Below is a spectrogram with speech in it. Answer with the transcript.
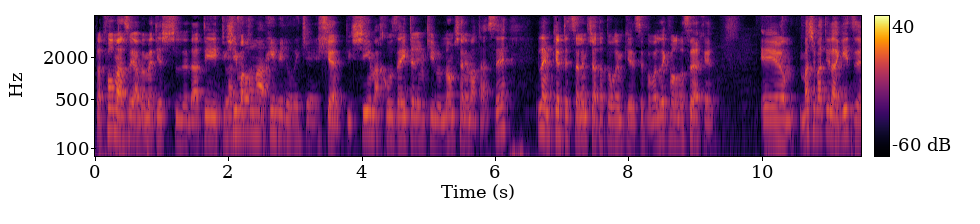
פלטפורמה הזויה, באמת, יש לדעתי 90 פלטפורמה הכי בידורית שיש. כן, 90 אחוז הייטרים, כאילו לא משנה מה תעשה, אלא אם כן תצלם שאתה תורם כסף, אבל זה כבר נושא אחר. אה, מה שבאתי להגיד זה,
